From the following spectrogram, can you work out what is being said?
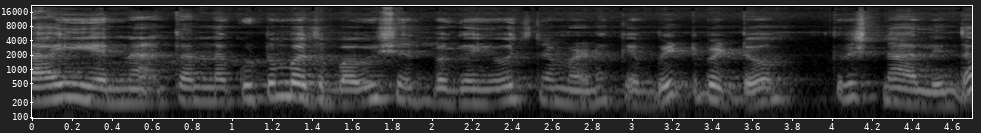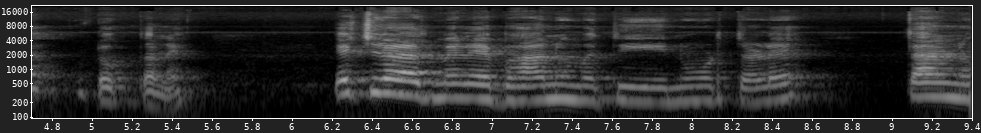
ತಾಯಿಯನ್ನು ತನ್ನ ಕುಟುಂಬದ ಭವಿಷ್ಯದ ಬಗ್ಗೆ ಯೋಚನೆ ಮಾಡೋಕ್ಕೆ ಬಿಟ್ಟುಬಿಟ್ಟು ಕೃಷ್ಣ ಅಲ್ಲಿಂದ ಹುಟ್ಟೋಗ್ತಾನೆ ಎಚ್ಚರ ಆದಮೇಲೆ ಭಾನುಮತಿ ನೋಡ್ತಾಳೆ. ತಾನು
